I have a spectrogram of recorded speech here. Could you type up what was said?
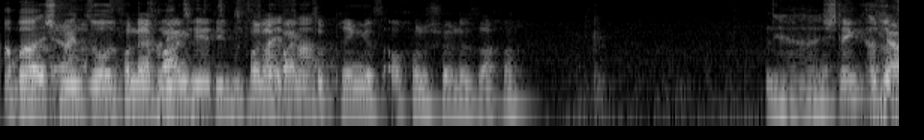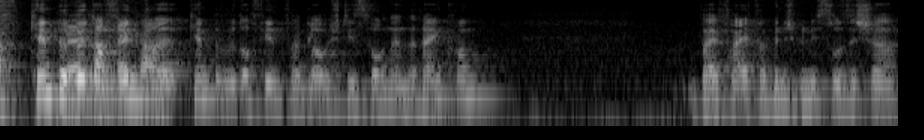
Aber ich ja. meine, so von der, Bank, die von der Bank zu bringen, ist auch eine schöne Sache. Ja, ich denke, also ja, Kempe, wird auf jeden Fall, Kempe wird auf jeden Fall, glaube ich, dieses Wochenende reinkommen. Bei Pfeiffer bin ich mir nicht so sicher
